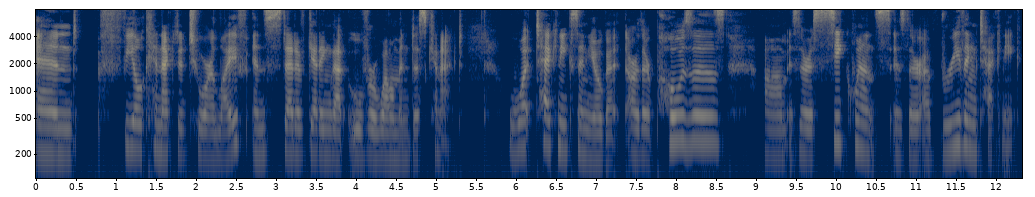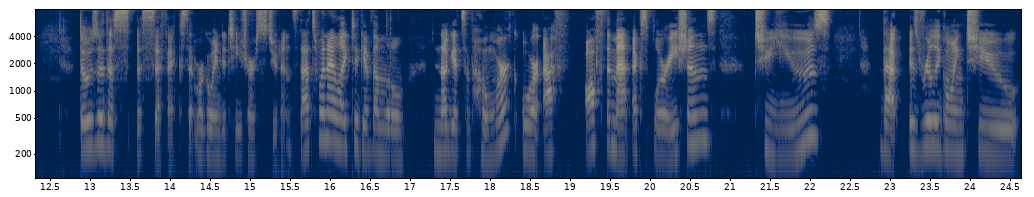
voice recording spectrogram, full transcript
and feel connected to our life instead of getting that overwhelm and disconnect? What techniques in yoga? Are there poses? Um, is there a sequence? Is there a breathing technique? those are the specifics that we're going to teach our students. That's when I like to give them little nuggets of homework or off the mat explorations to use that is really going to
